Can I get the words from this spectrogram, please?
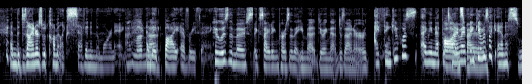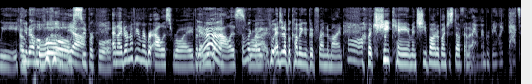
and the designers would come at like seven in the morning. I love that. and they'd buy everything. Who was the most exciting person that you met doing that designer? I think it was. I mean, at the time, I think it was like Anna Sui. Oh, you know, cool. yeah, Super cool. And I don't know if you remember Alice Roi, but I remember Alice Oh Roi, God. who ended up becoming a good friend of mine. Aw. But she came and she bought a bunch of stuff, and I remember being like, "That's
